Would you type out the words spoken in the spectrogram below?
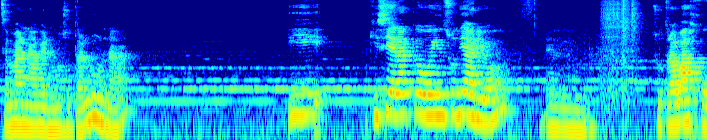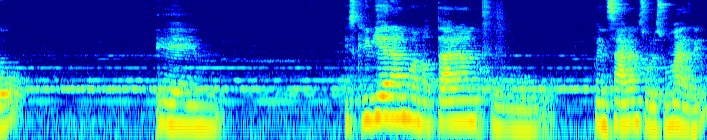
semana veremos otra luna. Y quisiera que hoy en su diario, en su trabajo, em, escribieran o anotaran o pensaran sobre su madre,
